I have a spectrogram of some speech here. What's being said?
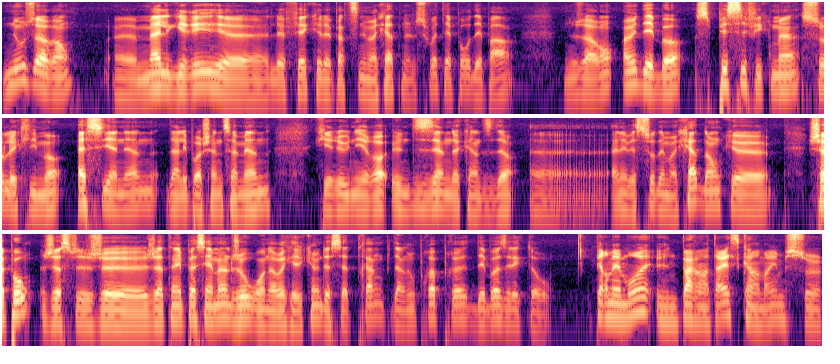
nous aurons, euh, malgré euh, le fait que le Parti démocrate ne le souhaitait pas au départ, nous aurons un débat spécifiquement sur le climat à CNN dans les prochaines semaines qui réunira une dizaine de candidats euh, à l'investiture démocrate. Donc, chapeau, j'attends impatiemment le jour où on aura quelqu'un de cette trempe dans nos propres débats électoraux. Permets-moi une parenthèse quand même sur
